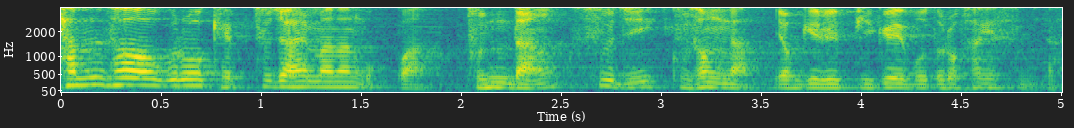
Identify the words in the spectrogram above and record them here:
3, 4억으로 갭 투자할 만한 곳과 분당, 수지, 구성남 여기를 비교해 보도록 하겠습니다.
